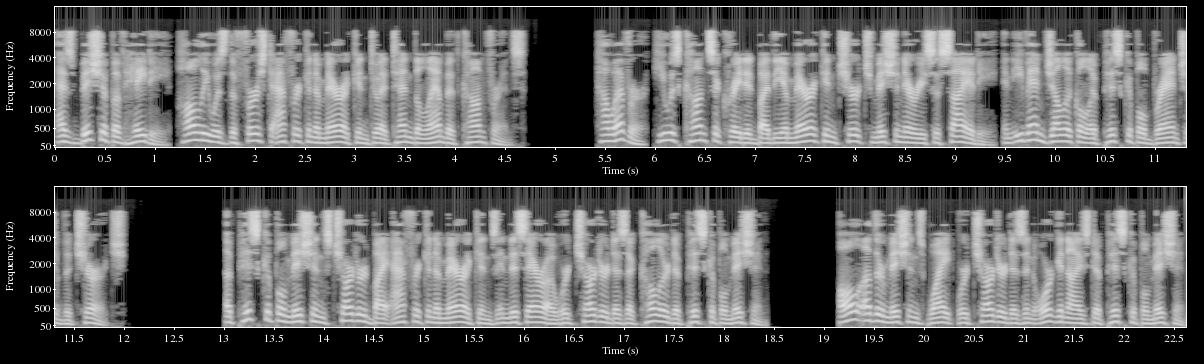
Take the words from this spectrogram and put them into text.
As Bishop of Haiti, Holly was the first African American to attend the Lambeth Conference. However, he was consecrated by the American Church Missionary Society, an evangelical episcopal branch of the church. Episcopal missions chartered by African Americans in this era were chartered as a colored Episcopal mission. All other missions white were chartered as an organized Episcopal mission.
